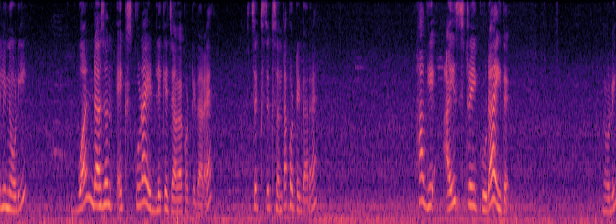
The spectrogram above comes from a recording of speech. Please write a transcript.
ಇಲ್ಲಿ ನೋಡಿ ಒನ್ ಡಜನ್ ಎಗ್ಸ್ ಕೂಡ ಇಡ್ಲಿಕ್ಕೆ ಜಾಗ ಕೊಟ್ಟಿದ್ದಾರೆ. ಸಿಕ್ಸ್ ಸಿಕ್ಸ್ ಅಂತ ಕೊಟ್ಟಿದ್ದಾರೆ. ಹಾಗೆ ಐಸ್ ಟ್ರೇ ಕೂಡ ಇದೆ. ನೋಡಿ.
